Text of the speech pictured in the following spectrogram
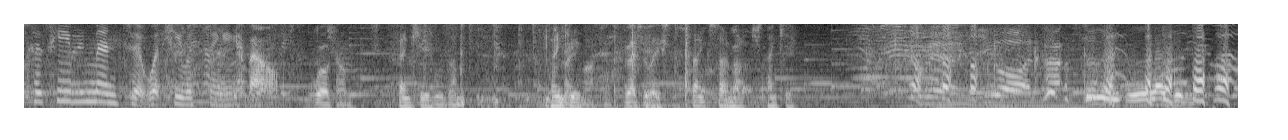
Because he meant it, what he was singing about. Well done. Thank you. Well done. Thank Great, you. Martin. Congratulations. Thanks so much. Thank you. You are an absolute legend.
